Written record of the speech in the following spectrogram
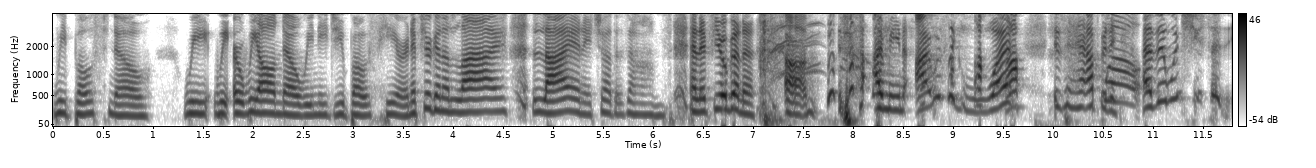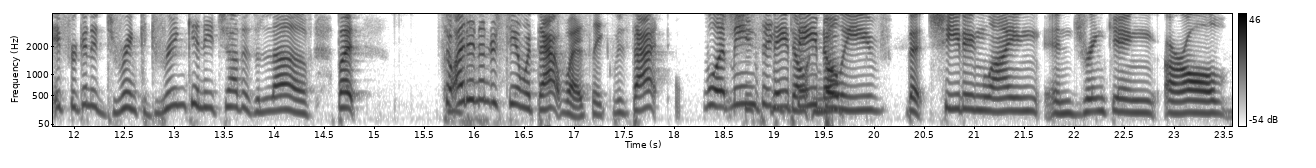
we both know we we or we all know we need you both here. And if you're gonna lie, lie in each other's arms. And if you're gonna um I mean, I was like, what is happening? Well- and then when she said, if you're gonna drink, drink in each other's love. But so I didn't understand what that was. Like, was that Well, it means they, they know- believe that cheating, lying, and drinking are all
